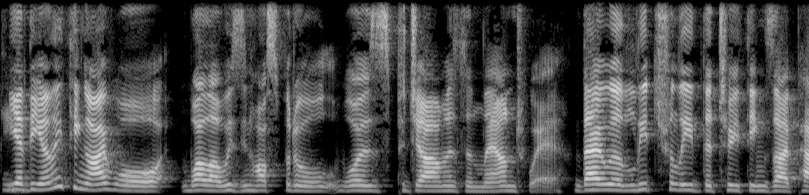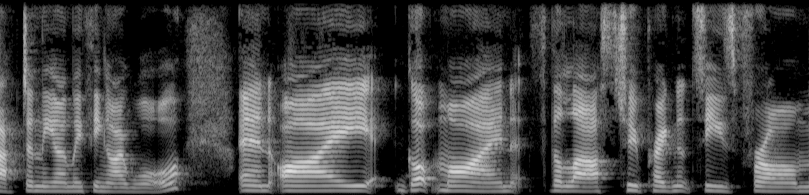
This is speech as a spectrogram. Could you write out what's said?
Yeah, the only thing I wore while I was in hospital was pajamas and loungewear. They were literally the two things I packed and the only thing I wore. And I got mine for the last two pregnancies from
